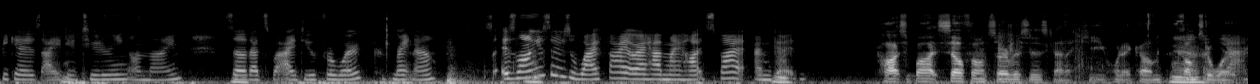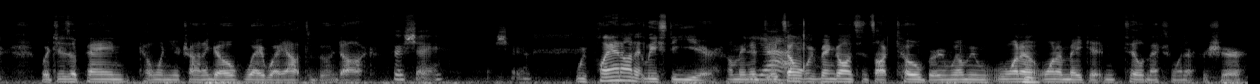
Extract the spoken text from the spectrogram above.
because I do mm-hmm. tutoring online. So mm-hmm. that's what I do for work right now. So as long mm-hmm. as there's Wi-Fi or I have my hotspot, I'm good. Hotspot, cell phone service is kind of key when it comes Yeah. comes to work, Yeah. which is a pain when you're trying to go way way out to Boondock. For sure. For sure. We plan on at least a year. I mean, it, it's Yeah. only, we've been going since October, and we, I mean, we want to Mm. want to make it until next winter for sure.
